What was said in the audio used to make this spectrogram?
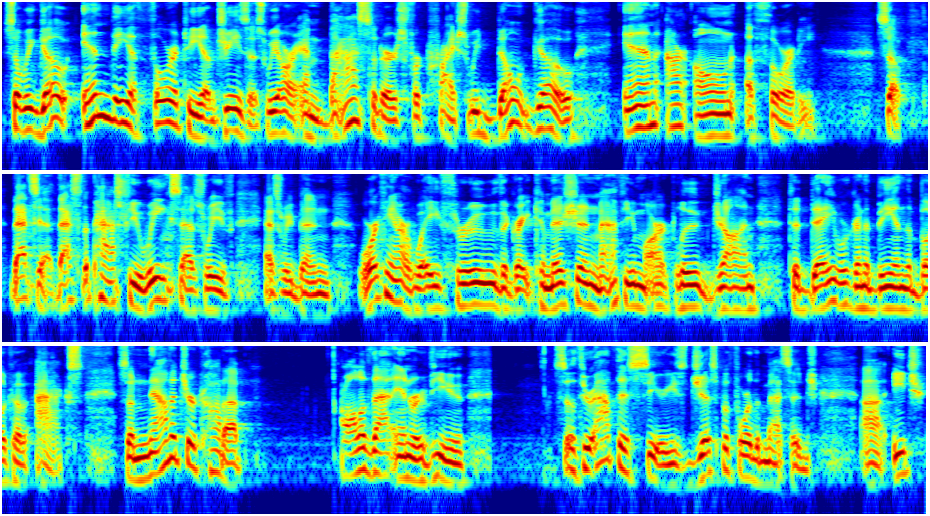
So we go in the authority of Jesus. We are ambassadors for Christ. We don't go in our own authority. So that's it. That's the past few weeks as we've as we've been working our way through the Great Commission, Matthew, Mark, Luke, John. Today we're going to be in the book of Acts. So now that you're caught up, all of that in review. So throughout this series, just before the message, uh, each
